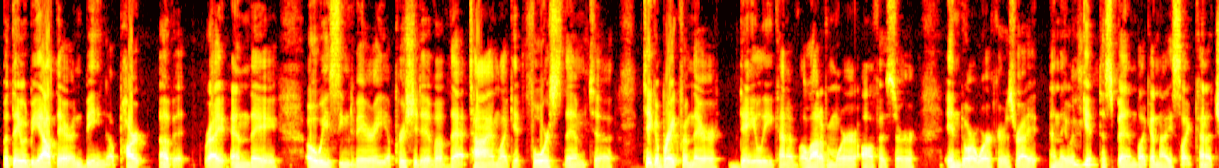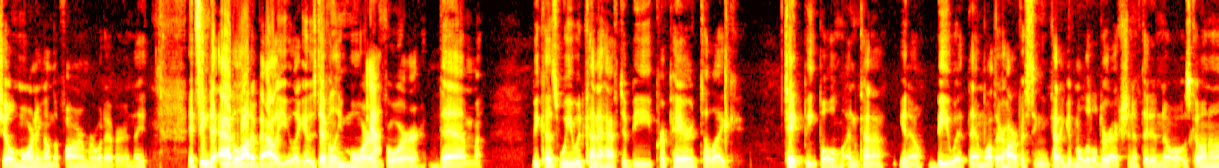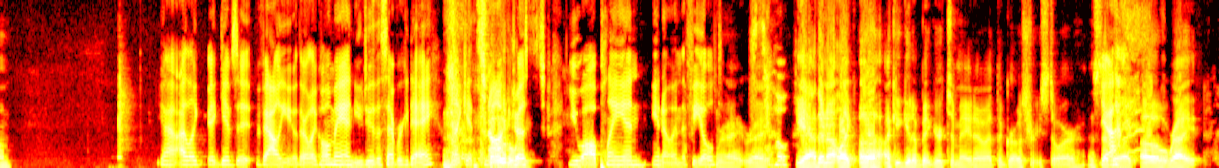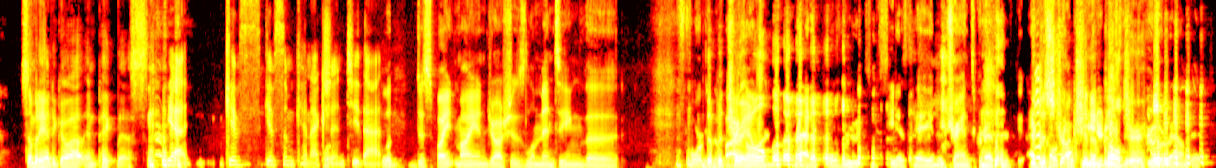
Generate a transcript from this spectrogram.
but they would be out there and being a part of it, right? And they always seemed very appreciative of that time. Like it forced them to take a break from their daily kind of. A lot of them were office or indoor workers, right? And they would Mhm. get to spend like a nice, like kind of chill morning on the farm or whatever, and they it seemed to add a lot of value. Like it was definitely more Yeah. for them because we would kind of have to be prepared to like take people and kind of you know be with them while they're harvesting and kind of give them a little direction if they didn't know what was going on. Yeah, I like it gives it value. They're like, "Oh man, you do this every day." Like it's Totally. not just you all playing, you know, in the field. Right, right. So Yeah, they're not like, uh, I could get a bigger tomato at the grocery store. Instead, Yeah. they're like, oh, right, somebody had to go out and pick this. yeah, gives gives some connection to that. Well, despite my and Josh's lamenting the fork The the betrayal. bygone radical roots of CSA and the transgressive agricultural destruction of culture. around it.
